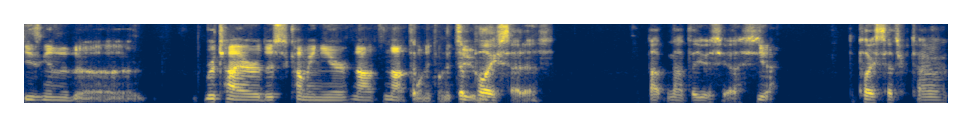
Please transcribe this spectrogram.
is going to uh, retire this coming year, not not 2022. The, the play set is. Not, not the UCS. Yeah. The place that's retiring.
